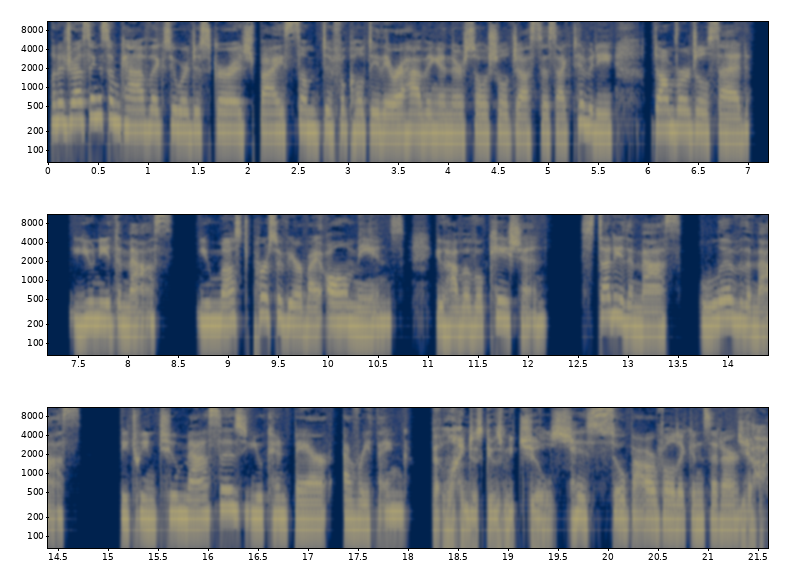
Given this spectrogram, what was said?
When addressing some Catholics who were discouraged by some difficulty they were having in their social justice activity, Dom Virgil said, You need the Mass. You must persevere by all means. You have a vocation. Study the Mass, live the Mass. Between two Masses, you can bear everything. That line just gives me chills. It is so powerful to consider. Yeah,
